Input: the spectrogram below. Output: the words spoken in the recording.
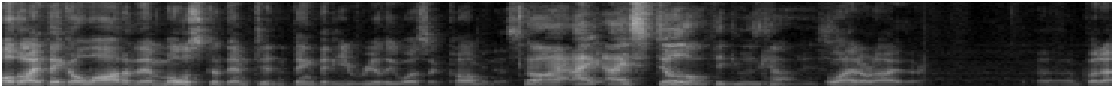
Although I think a lot of them, most of them, didn't think that he really was a communist. No, I, I, I still don't think he was a communist. Well, I don't either. Uh, but I,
